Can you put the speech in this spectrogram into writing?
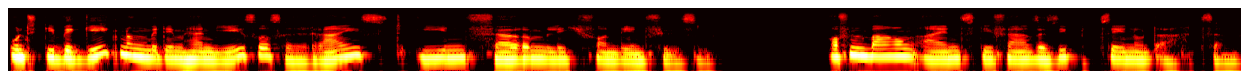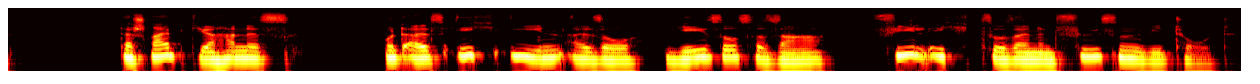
Und die Begegnung mit dem Herrn Jesus reißt ihn förmlich von den Füßen. Offenbarung 1, die Verse 17 und 18. Da schreibt Johannes, und als ich ihn, also Jesus, sah, fiel ich zu seinen Füßen wie tot.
